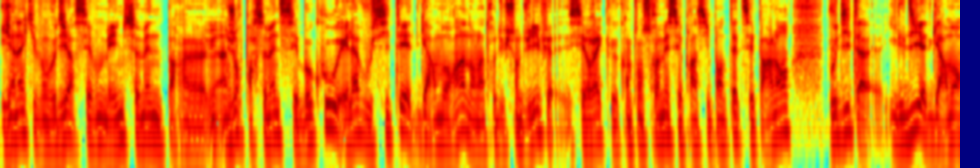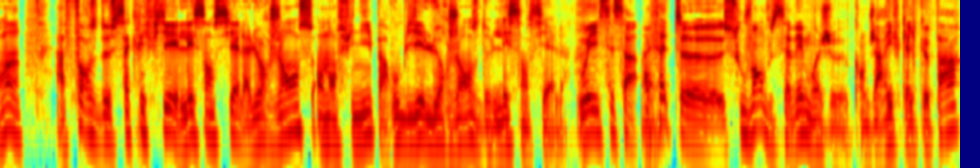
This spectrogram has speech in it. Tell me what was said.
il y en a qui vont vous dire, c'est mais une semaine par, euh, un jour par semaine, c'est beaucoup. Et là, vous citez Edgar Morin dans l'introduction du livre. C'est vrai que quand on se remet ses principes en tête, c'est parlant. Vous dites, euh, il dit Edgar Morin, à force de sacrifier l'essentiel à l'urgence, on en finit par oublier l'urgence de l'essentiel. Oui, c'est ça. En fait, euh, souvent, vous savez, moi, je, quand j'arrive quelque part,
